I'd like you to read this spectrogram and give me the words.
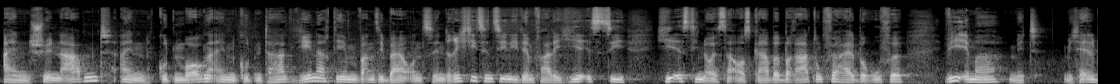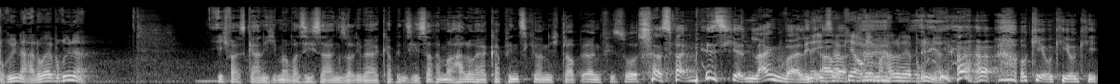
Einen schönen Abend, einen guten Morgen, einen guten Tag, je nachdem, wann Sie bei uns sind. Richtig sind Sie in jedem Falle. Hier ist sie, hier ist die neueste Ausgabe Beratung für Heilberufe. Wie immer mit Michael Brüne. Hallo, Herr Brüne. Ich weiß gar nicht immer, was ich sagen soll, lieber Herr Kapinski. Ich sage immer Hallo, Herr Kapinski, und ich glaube, irgendwie so ist das ein bisschen langweilig. Nee, ich sage ja auch immer Hallo, Herr Brüne. ja, okay, okay, okay.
